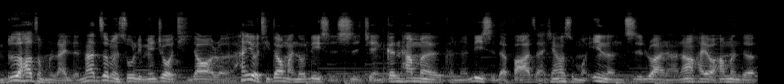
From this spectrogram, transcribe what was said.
你不知道他怎么来的，那这本书里面就有提到了，他有提到蛮多历史事件，跟他们可能历史的发展，像什么应人之乱啊，然后还有他们的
